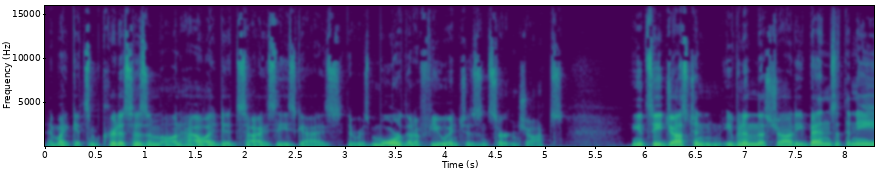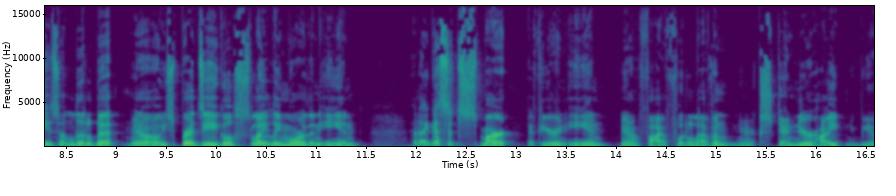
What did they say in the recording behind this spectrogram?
And I might get some criticism on how I did size these guys. There was more than a few inches in certain shots. You can see Justin, even in this shot, he bends at the knees a little bit. You know, he spreads eagle slightly more than Iain. And I guess it's smart if you're an Iain, you know, five foot eleven. You know, extend your height. You'd be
